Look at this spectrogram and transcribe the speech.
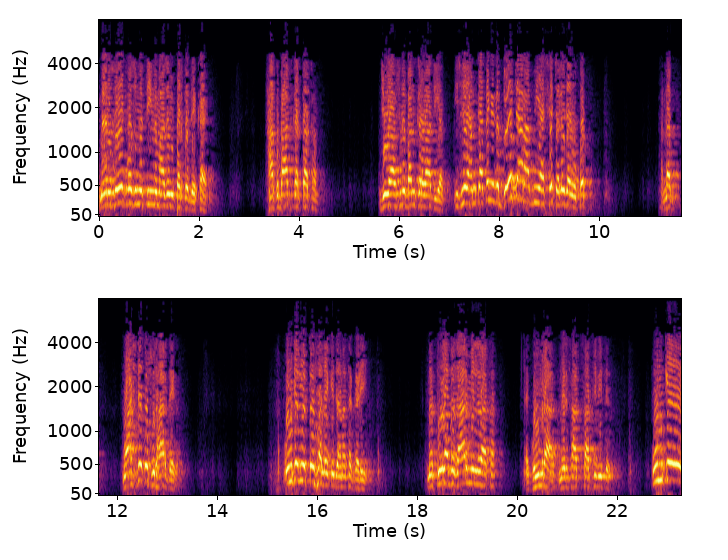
میں نے اسے ایک وضو میں تین نمازیں بھی پڑھتے دیکھا ہے۔ حق بات کرتا تھا۔ جو اس نے بند کروا دیا۔ اس لیے ہم کہتے ہیں کہ اگر دو چار آدمی ایسے چلے جائیں اوپر اللہ معاشرے کو سدھار دے گا۔ ان کے لیے تحفہ لے کے جانا تھا گڑی میں پورا بازار مل رہا تھا۔ گھوم رہا، میرے ساتھ ساتھی بھی تھے۔ ان کے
